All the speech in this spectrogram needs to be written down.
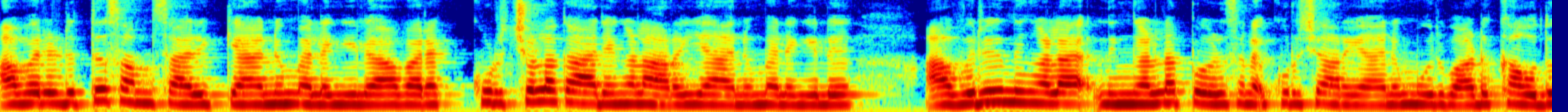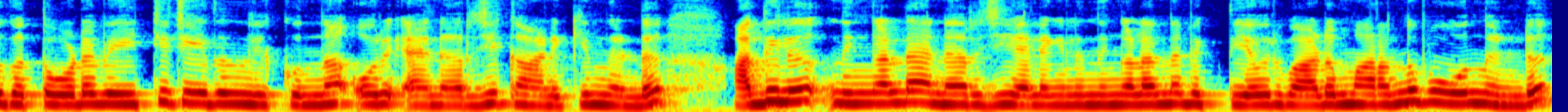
അവരെടുത്ത് സംസാരിക്കാനും അല്ലെങ്കിൽ അവരെക്കുറിച്ചുള്ള കാര്യങ്ങൾ അറിയാനും അല്ലെങ്കിൽ അവർ നിങ്ങളെ നിങ്ങളുടെ പേഴ്സണെ കുറിച്ച് അറിയാനും ഒരുപാട് കൗതുകത്തോടെ വെയിറ്റ് ചെയ്ത് നിൽക്കുന്ന ഒരു എനർജി കാണിക്കുന്നുണ്ട്. അതിൽ നിങ്ങളുടെ എനർജി അല്ലെങ്കിൽ നിങ്ങളെന്ന വ്യക്തിയെ ഒരുപാട് മറന്നു പോകുന്നുണ്ട്.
